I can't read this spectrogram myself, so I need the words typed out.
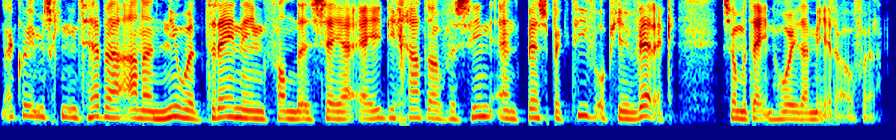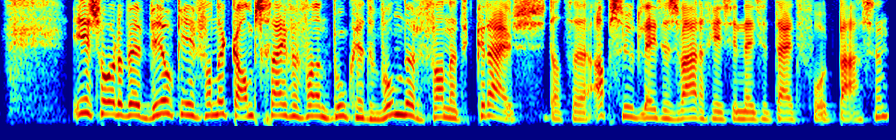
Dan kun je misschien iets hebben aan een nieuwe training van de CAE. Die gaat over zin en perspectief op je werk. Zometeen hoor je daar meer over. Eerst horen we Wilkin van der Kamp, schrijver van het boek Het Wonder van het Kruis. Dat eh, absoluut lezenswaardig is in deze tijd voor Pasen.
